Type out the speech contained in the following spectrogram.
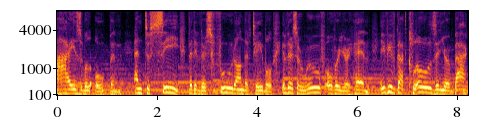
eyes will open and to see that if there's food on the table, if there's a roof over your head, if you've got clothes in your back,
